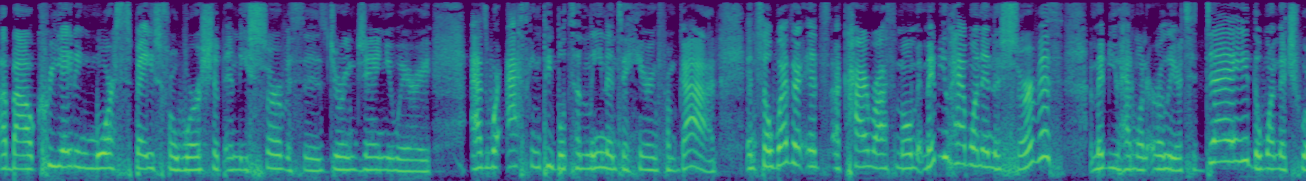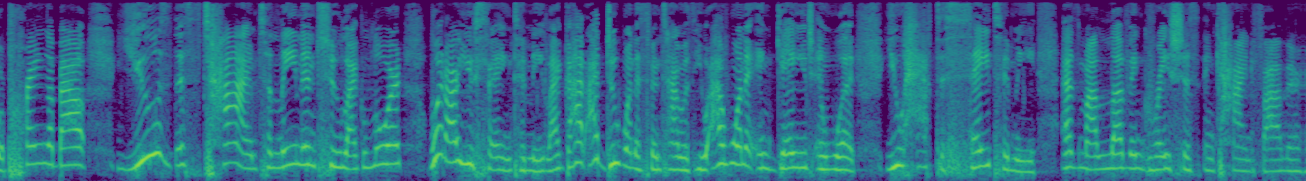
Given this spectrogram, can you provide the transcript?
about creating more space for worship in these services during January as we're asking people to lean into hearing from God. And so, whether it's a Kairos moment, maybe you had one in the service, maybe you had one earlier today, the one that you were praying about, use this time to lean into, like, Lord, what are you saying to me? Like, God, I do want to spend time with you. I want to engage in what you have to say to me as my loving, gracious, and kind Father.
